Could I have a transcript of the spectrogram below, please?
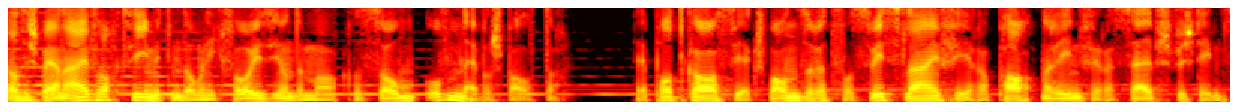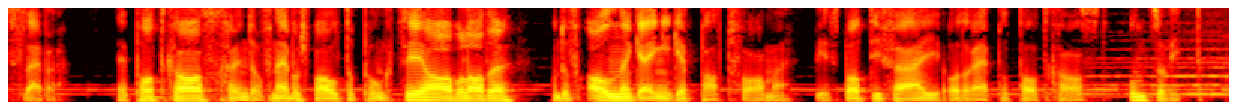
Das war Bern einfach mit dem Dominik Feusi und dem Markus Somm auf dem Nebelspalter. Der Podcast wird gesponsert von Swiss Life, ihrer Partnerin für ein selbstbestimmtes Leben. Den Podcast könnt ihr auf nebelspalter.ch abladen und auf allen gängigen Plattformen wie Spotify oder Apple Podcast und so weiter.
